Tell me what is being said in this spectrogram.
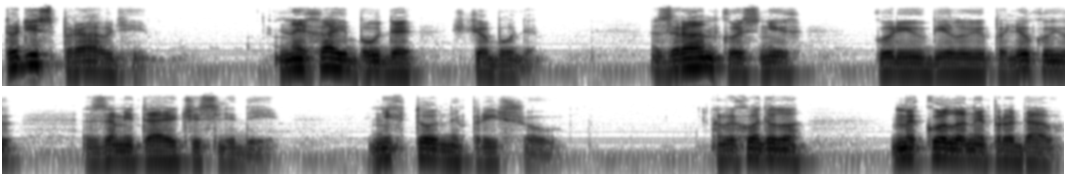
Тоді справді, нехай буде, що буде. Зранку сніг курів білою пилюкою, замітаючи сліди. Ніхто не прийшов. Виходило, Микола не продав,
